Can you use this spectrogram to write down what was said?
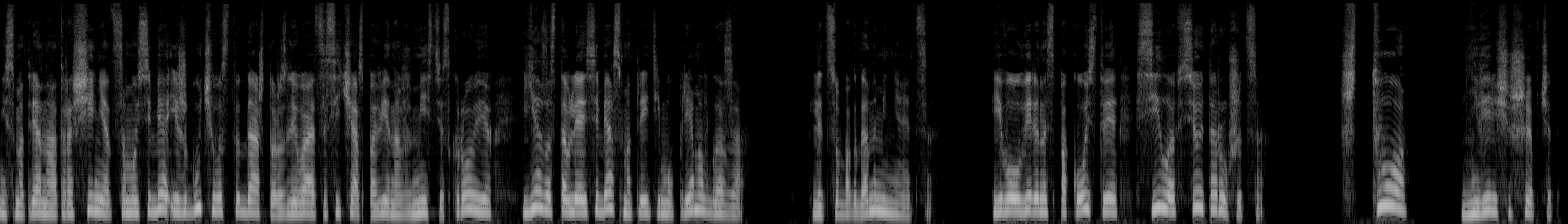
Несмотря на отвращение от самой себя и жгучего стыда, что разливается сейчас по венам вместе с кровью, я заставляю себя смотреть ему прямо в глаза. Лицо Богдана меняется. Его уверенность, спокойствие, сила — все это рушится. «Что?» — неверяще шепчет.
